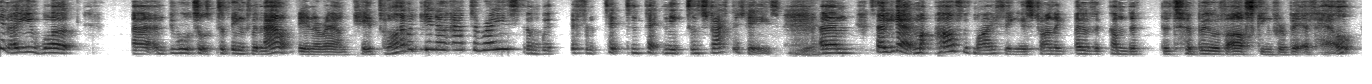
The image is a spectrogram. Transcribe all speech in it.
you know, you work uh, and do all sorts of things without being around kids, why would you know how to raise them with different tips and techniques and strategies? Yeah. Um, so, yeah, my, half of my thing is trying to overcome the, the taboo of asking for a bit of help.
